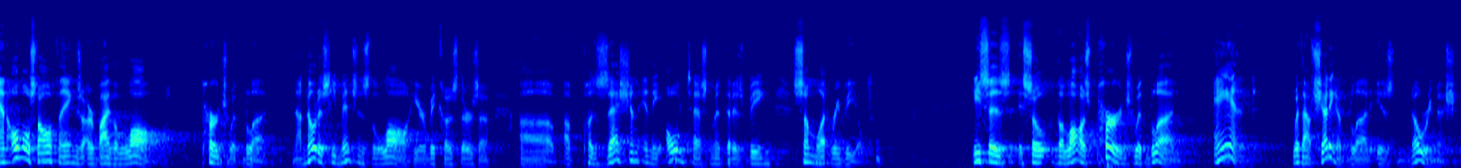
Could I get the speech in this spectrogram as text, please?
And almost all things are by the law purged with blood. Now, notice he mentions the law here because there's a, a, possession in the Old Testament that is being somewhat revealed. He says, So the law is purged with blood, and without shedding of blood is no remission.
